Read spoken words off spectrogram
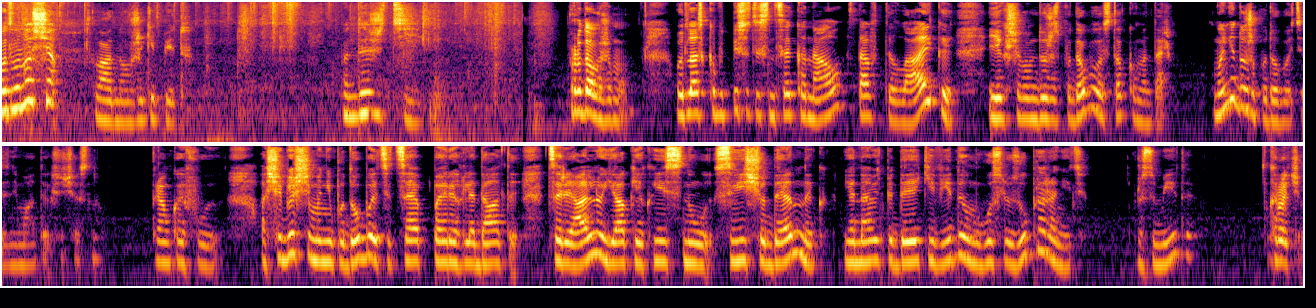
От воно ще. Ладно, вже кипить. Подожди. Продовжимо. Будь ласка, підписуйтесь на цей канал, ставте лайки. І якщо вам дуже сподобалось, то коментар. Мені дуже подобається знімати, якщо чесно. Прям кайфую. А ще більше мені подобається це переглядати. Це реально як якийсь ну, свій щоденник. Я навіть під деякі відео можу сльозу прораніть. Розумієте? Коротше,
